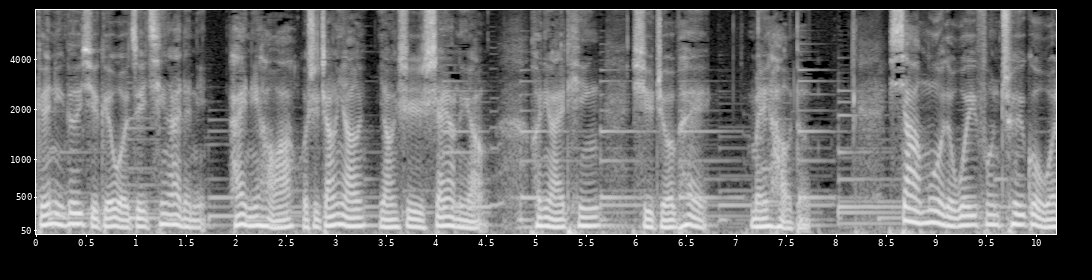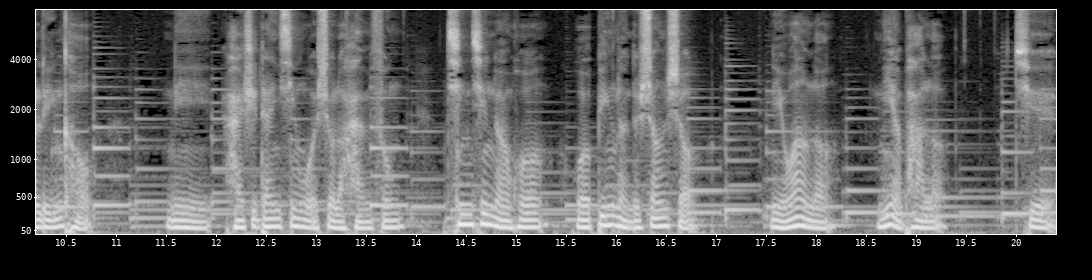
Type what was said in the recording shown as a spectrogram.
给你歌曲，给我最亲爱的你。嗨，你好啊，我是张扬，杨是山羊的羊，和你来听许哲佩《美好的夏末的微风吹过我领口》，你还是担心我受了寒风，轻轻暖和我冰冷的双手。你忘了，你也怕了，却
